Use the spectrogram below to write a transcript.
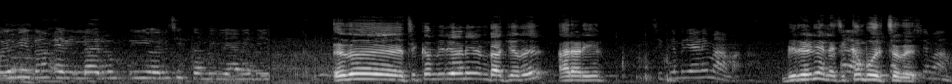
ഒരുവിധം എല്ലാരും ഈ ഒരു ചിക്കൻ ബിരിയാണി ബീഫ് ഇത് ചിക്കൻ ബിരിയാണി ഉണ്ടാക്കിയത് ആരാടി? ചിക്കൻ ബിരിയാണി മാമ. ബിരിയാണി അല്ല ചിക്കൻ പൊരിച്ചത്. മാമ.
